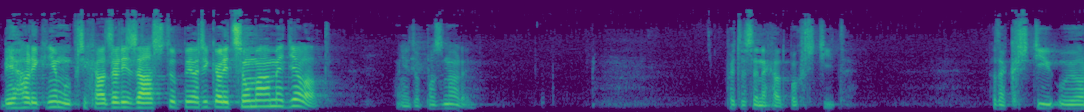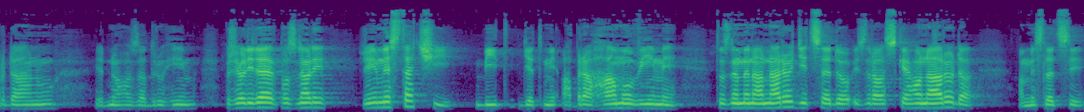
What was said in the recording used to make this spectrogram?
Běhali k němu, přicházeli zástupy a říkali, co máme dělat. Oni to poznali. Pojďte se nechat pokřtít. A tak křtí u Jordánu jednoho za druhým, protože lidé poznali, že jim nestačí být dětmi Abrahamovými, to znamená narodit se do izraelského národa a myslet si,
